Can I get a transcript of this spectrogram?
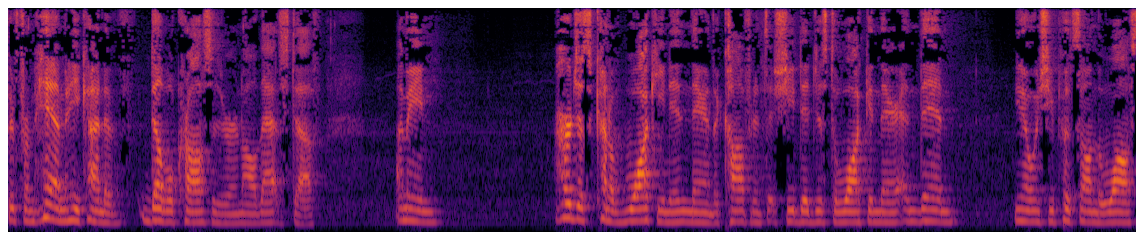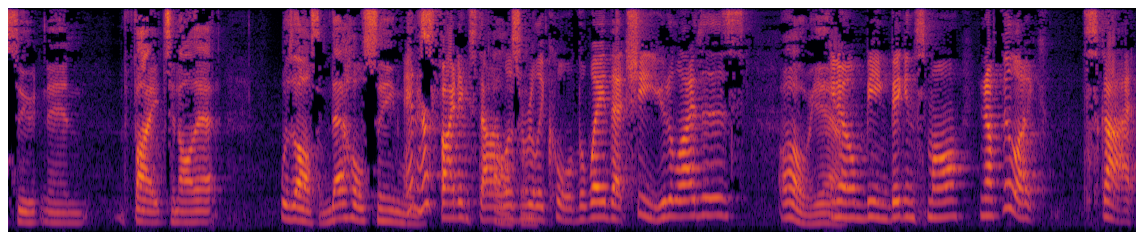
but from him, and he kind of double crosses her and all that stuff. I mean, her just kind of walking in there and the confidence that she did just to walk in there, and then, you know, when she puts on the wasp suit and, and fights and all that was awesome. That whole scene was And her fighting style is awesome. really cool. The way that she utilizes, oh yeah, you know, being big and small. You know, I feel like Scott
